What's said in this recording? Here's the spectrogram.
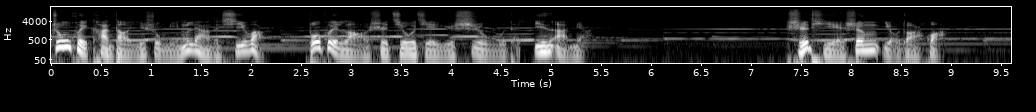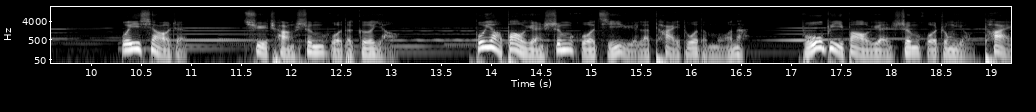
终会看到一束明亮的希望，不会老是纠结于事物的阴暗面。史铁生有段话：微笑着去唱生活的歌谣，不要抱怨生活给予了太多的磨难，不必抱怨生活中有太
